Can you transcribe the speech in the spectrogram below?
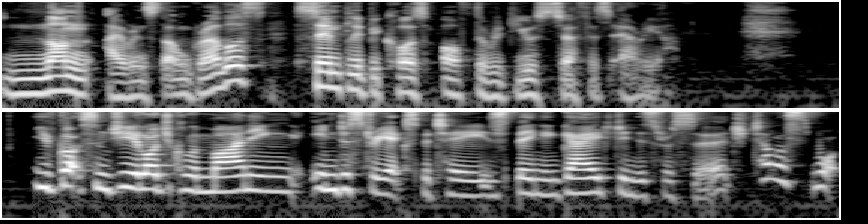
non-ironstone gravels simply because of the reduced surface area. You've got some geological and mining industry expertise being engaged in this research. Tell us what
